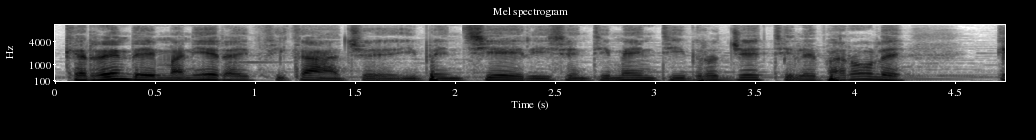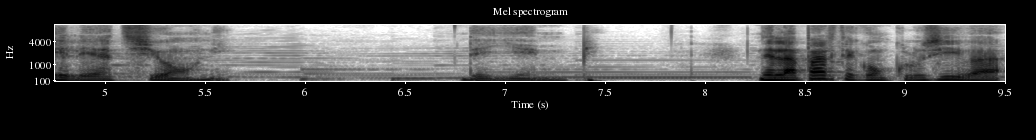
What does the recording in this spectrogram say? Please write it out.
che rende in maniera efficace i pensieri, i sentimenti, i progetti, le parole e le azioni degli empi. Nella parte conclusiva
